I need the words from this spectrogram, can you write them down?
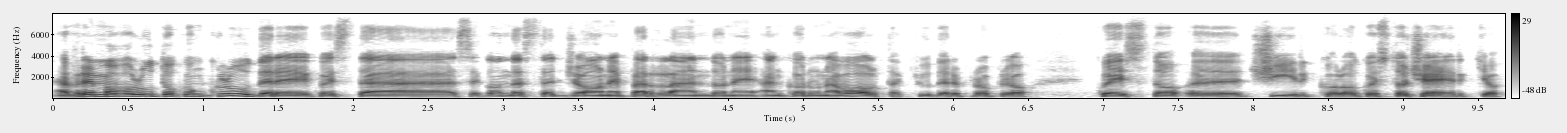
avremmo voluto concludere questa seconda stagione parlandone ancora una volta, chiudere proprio questo eh, circolo, questo cerchio.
